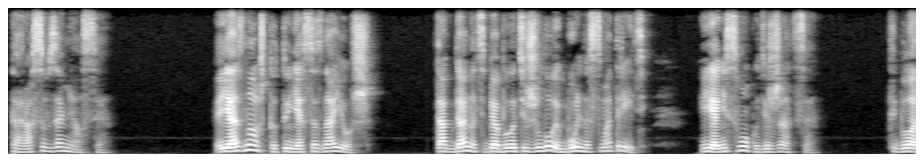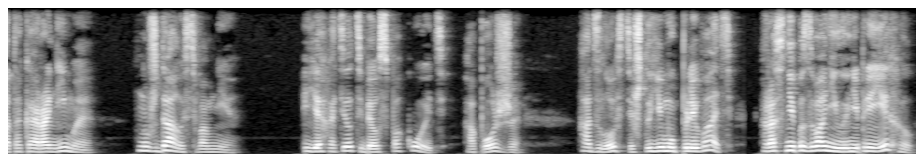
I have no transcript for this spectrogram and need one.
Тарасов замялся. Я знал, что ты не осознаешь. Тогда на тебя было тяжело и больно смотреть, и я не смог удержаться. Ты была такая ранимая, нуждалась во мне. И я хотел тебя успокоить, а позже, от злости, что ему плевать, раз не позвонил и не приехал,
